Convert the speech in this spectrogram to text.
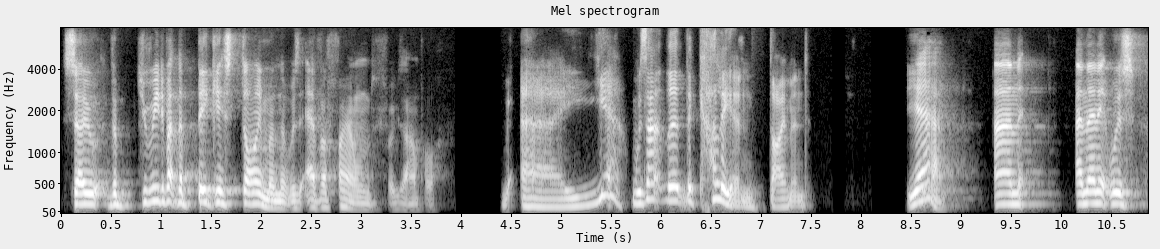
so, the, do you read about the biggest diamond that was ever found, for example? Uh, yeah. Was that the the Cullinan diamond? Yeah, and and then it was.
